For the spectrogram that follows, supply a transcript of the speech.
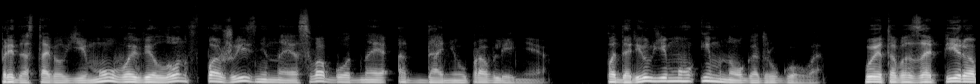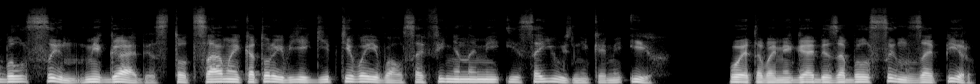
Предоставил ему Вавилон в пожизненное свободное от дани управление подарил ему и много другого. У этого Запира был сын Мегабис, тот самый, который в Египте воевал с афинянами и союзниками их. У этого Мегабиза был сын Запир,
